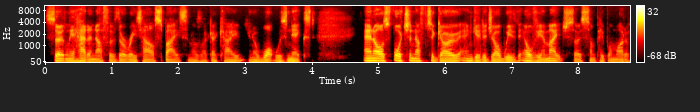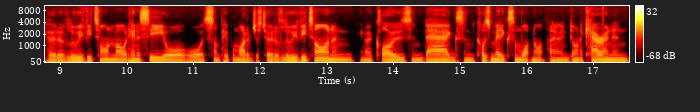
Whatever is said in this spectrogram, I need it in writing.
certainly had enough of the retail space. And I was like, okay, you know, what was next? And I was fortunate enough to go and get a job with LVMH. So some people might have heard of Louis Vuitton, Moet Hennessy, or or some people might have just heard of Louis Vuitton and you know clothes and bags and cosmetics and whatnot. They own Donna Karan and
